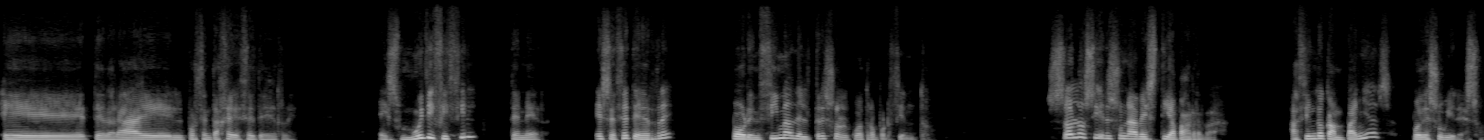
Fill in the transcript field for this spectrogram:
eh, te dará el porcentaje de CTR. Es muy difícil tener ese CTR por encima del 3 o el 4%. Solo si eres una bestia parda haciendo campañas, puedes subir eso.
